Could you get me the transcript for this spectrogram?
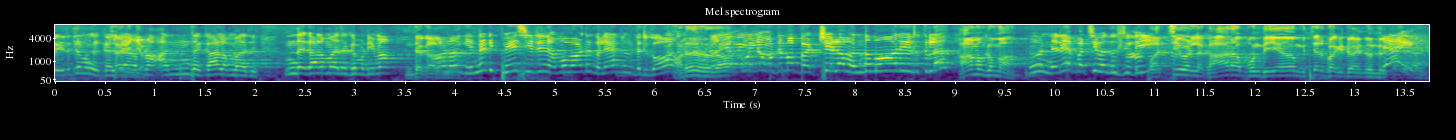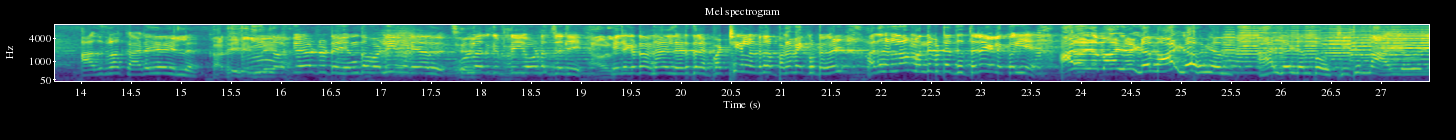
பொண்ணுங்க கல்யாணம் சரிங்க. அந்த காலம் மாதிரி. இந்த காலம் மாதிரி இருக்க முடியுமா? இந்த காலம். என்னடி பேசிட்டு நம்ம பாட்டு விளையாண்டுகிட்டு இருக்கோம்? கூட்டம் கூட்டமா பட்சி எல்லாம் வந்த மாதிரி இருக்குல்ல? ஆமாக்கம்மா நிறைய பச்சி வந்துச்சுடி. பச்சி வெள்ள காரா பூந்தியும் மிச்சர் பாக்கெட் வாங்கிட்டு வந்துருக்கேன். அதுக்கெல்லாம் கடையே இல்ல. கடையே? நான் கேட்டுட்டேன். எந்த வழியும் கிடையாது. உள்ள இருக்க டீயோட சரி. இருக்கட்டும் நான் இந்த இடத்துல பட்சிகள் என்ற பறவை கூட்டங்கள் அதெல்லாம் வந்து விட்டது திரைகளை கொய்ய. ஆளும் ஆளும் ஆளும் ஆளும் போட்டிடும் ஆளும்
